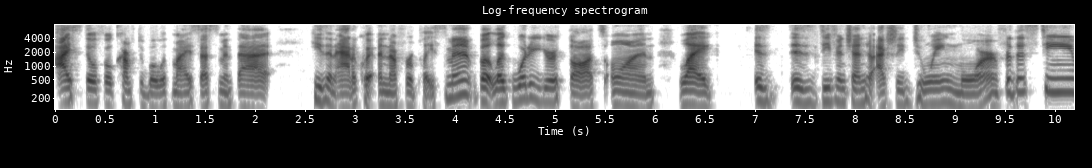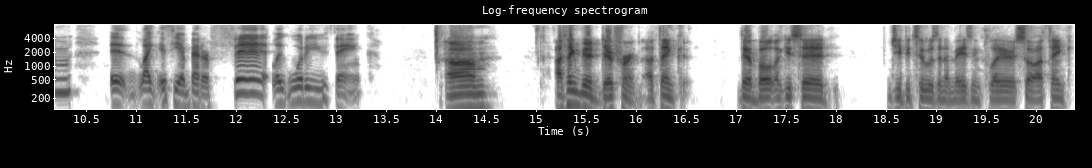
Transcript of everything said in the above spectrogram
I still feel comfortable with my assessment that he's an adequate enough replacement. But like, what are your thoughts on like is is DiVincenzo actually doing more for this team? It, like, is he a better fit? Like, what do you think? Um, I think they're different. I think they're both, like you said, GP2 was an amazing player. So I think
